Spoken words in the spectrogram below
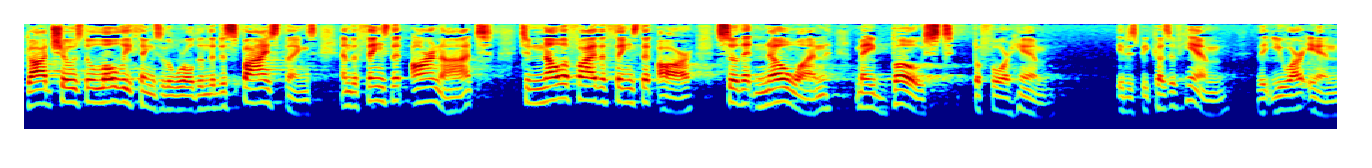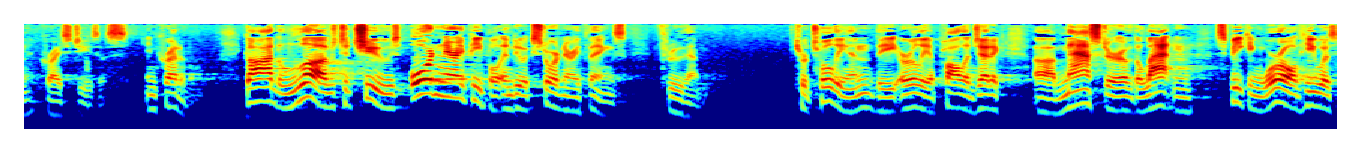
God chose the lowly things of the world and the despised things and the things that are not to nullify the things that are so that no one may boast before him. It is because of him that you are in Christ Jesus. Incredible. God loves to choose ordinary people and do extraordinary things through them. Tertullian, the early apologetic uh, master of the Latin speaking world, he was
